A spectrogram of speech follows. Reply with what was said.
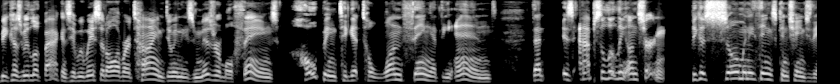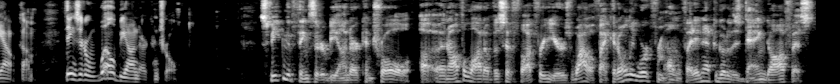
Because we look back and say we wasted all of our time doing these miserable things, hoping to get to one thing at the end that is absolutely uncertain. Because so many things can change the outcome, things that are well beyond our control. Speaking of things that are beyond our control, uh, an awful lot of us have thought for years, wow, if I could only work from home, if I didn't have to go to this danged office,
